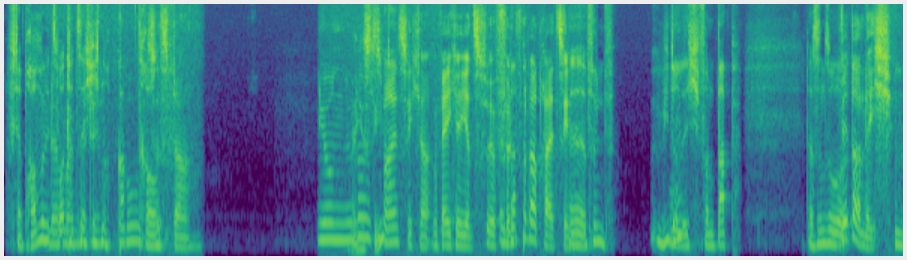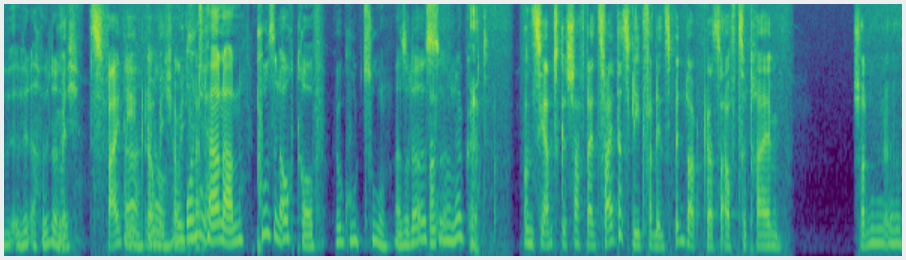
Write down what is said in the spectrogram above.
Auf der Bravo jetzt war tatsächlich noch Bab drauf. Ist da. Junge, Welches das Lied? weiß ich ja. Welche jetzt? Für 5 äh, oder 13? Äh, 5. Widerlich mhm. von Bab. Das sind so. Witterlich. Ach, witterlich. Mit 2D, ah, glaube genau. ich. Und, ich und Hörnern. Pur sind auch drauf. Hör gut zu. Also da ist. Und, äh, ne? und sie haben es geschafft, ein zweites Lied von den Spin Doctors aufzutreiben. Schon. Äh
